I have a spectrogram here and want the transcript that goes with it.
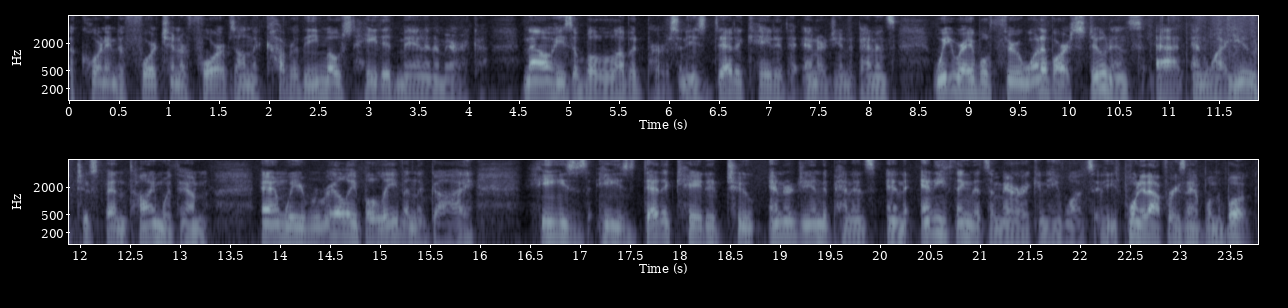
according to Fortune or Forbes, on the cover, the most hated man in America. Now he's a beloved person. He's dedicated to energy independence. We were able, through one of our students at NYU, to spend time with him, and we really believe in the guy. He's, he's dedicated to energy independence and anything that's American, he wants it. He's pointed out, for example, in the book,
